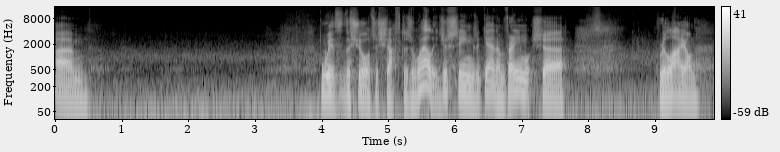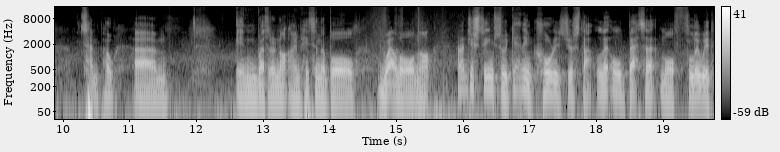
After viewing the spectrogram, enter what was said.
Um, with the shorter shaft as well. It just seems, again, I'm very much uh, rely on tempo um, in whether or not I'm hitting the ball well or not. And it just seems to, again, encourage just that little better, more fluid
